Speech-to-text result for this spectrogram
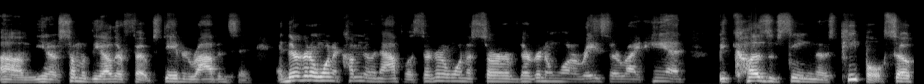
um, you know, some of the other folks, David Robinson, and they're going to want to come to Annapolis. They're going to want to serve. They're going to want to raise their right hand. because of seeing those people. So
